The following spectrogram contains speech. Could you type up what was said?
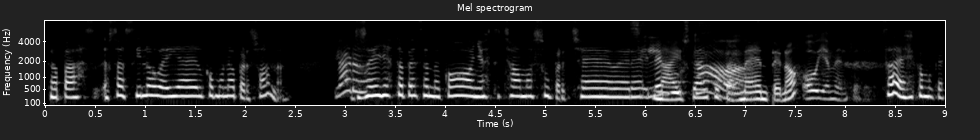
capaz, o sea, sí lo veía él como una persona. Claro. Entonces ella está pensando, coño, este chamo es súper chévere, sí nice guy totalmente, ¿no? Obviamente. ¿Sabes? Es como que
